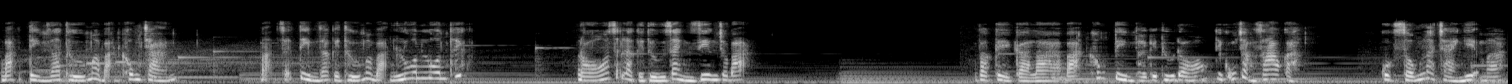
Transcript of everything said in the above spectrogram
bạn tìm ra thứ mà bạn không chán. Bạn sẽ tìm ra cái thứ mà bạn luôn luôn thích. Đó sẽ là cái thứ dành riêng cho bạn và kể cả là bạn không tìm thấy cái thứ đó thì cũng chẳng sao cả. Cuộc sống là trải nghiệm mà.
